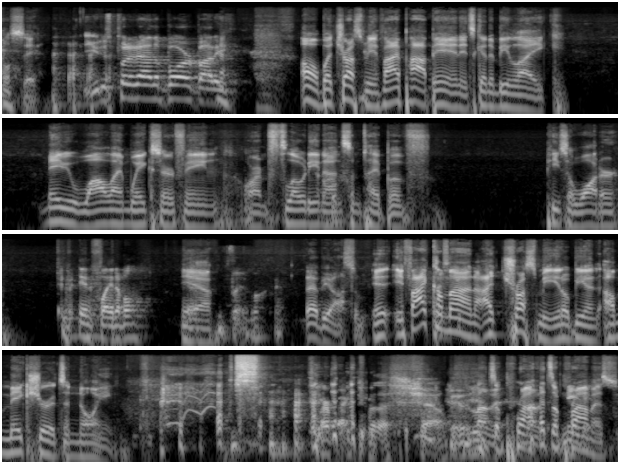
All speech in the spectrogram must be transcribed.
We'll see. You just put it on the board, buddy. Oh, but trust me, if I pop in, it's gonna be like maybe while I'm wake surfing or I'm floating on some type of piece of water. Inflatable. Yeah. That'd be awesome. If I come on, I trust me, it'll be. An, I'll make sure it's annoying. Perfect for this show. It's a pro- It's a promise.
